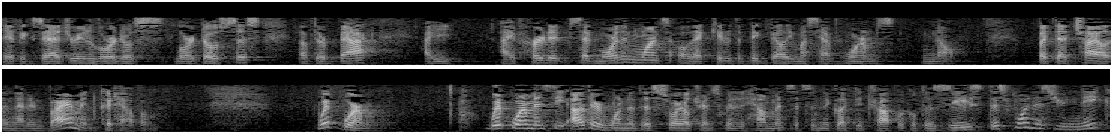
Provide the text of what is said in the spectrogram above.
They have exaggerated lordosis of their back. I, I've heard it said more than once. Oh, that kid with the big belly must have worms. No, but that child in that environment could have them. Whipworm. Whipworm is the other one of the soil transmitted helminths. It's a neglected tropical disease. This one is unique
